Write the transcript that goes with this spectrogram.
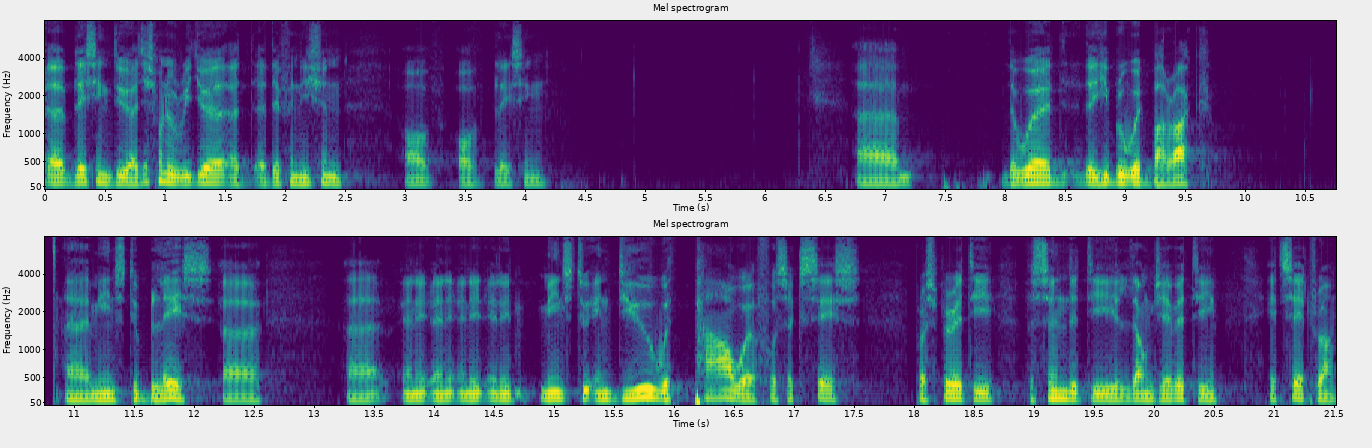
uh, blessing do? I just want to read you a, a definition of, of blessing. Um, the word, the Hebrew word barak, uh, means to bless, uh, uh, and, it, and, it, and, it, means to endue with power for success, prosperity, fecundity, longevity, etc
